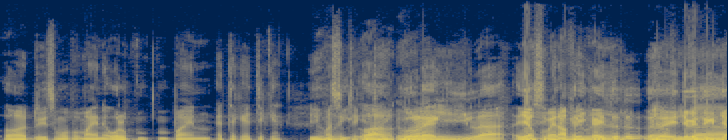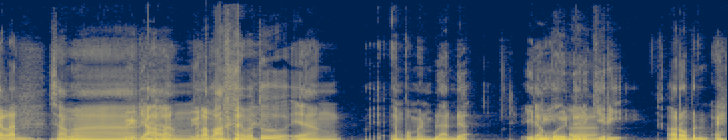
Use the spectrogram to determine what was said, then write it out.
oh dari semua pemainnya walaupun pemain ecek-ecek ya Iya, masih ecek-ecek. wah golnya iya. gila yang Masih pemain Afrika bener-bener. itu tuh Pemain yang Afrika. jaga-jaga jalan sama Pinggir jalan, yang, pinggir lapangan. siapa tuh yang yang pemain Belanda Ini, yang golin dari eh, kiri oh, Robin eh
